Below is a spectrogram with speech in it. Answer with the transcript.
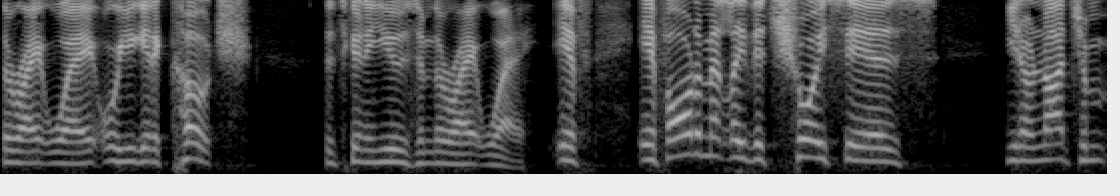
the right way, or you get a coach that's going to use him the right way. If if ultimately the choice is you know, not Jam-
